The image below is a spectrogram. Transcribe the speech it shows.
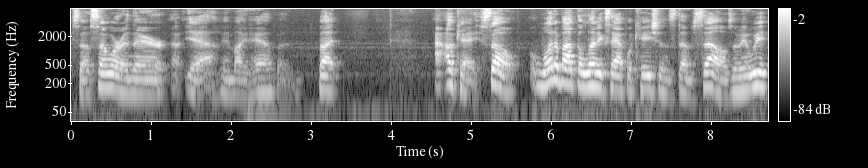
So somewhere in there, uh, yeah, it might happen. But uh, okay, so what about the Linux applications themselves? I mean, we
